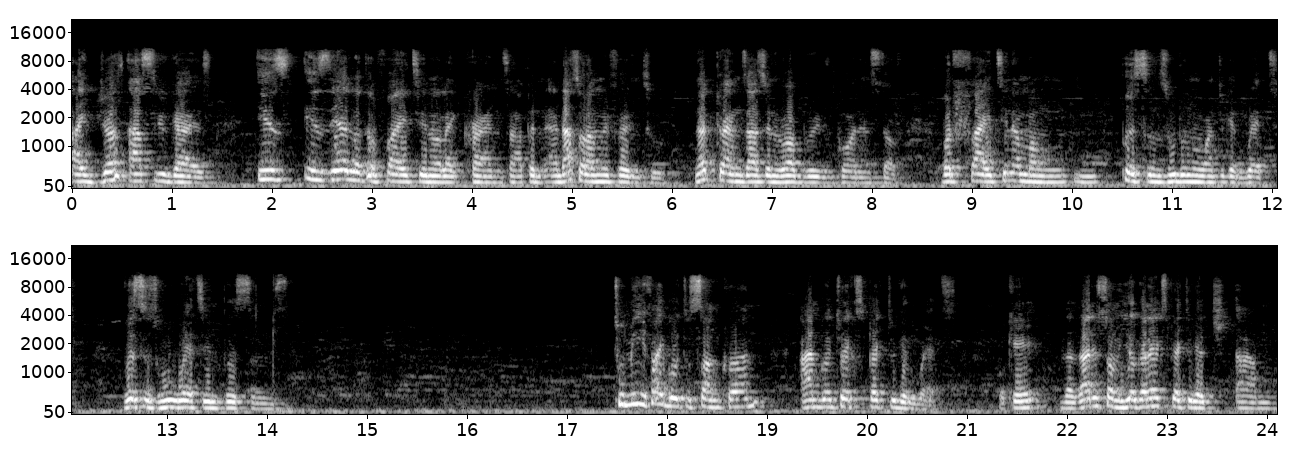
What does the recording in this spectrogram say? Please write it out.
I just asked you guys, is is there a lot of fights, you know, like crimes happening? And that's what I'm referring to. Not crimes as in robbery gun and stuff, but fighting among persons who don't want to get wet versus who wetting persons. To me, if I go to Songkran, I'm going to expect to get wet. Okay, that, that is something you're going to expect to get um,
